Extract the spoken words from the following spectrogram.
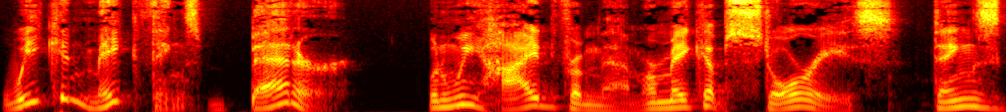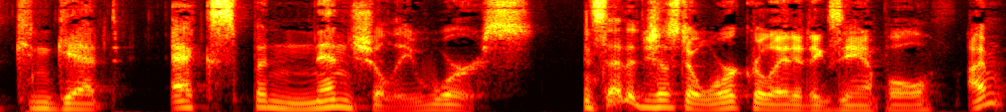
we can make things better. When we hide from them or make up stories, things can get exponentially worse. Instead of just a work-related example, I'm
